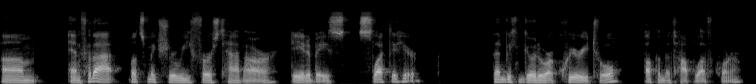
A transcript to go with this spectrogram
Um, and for that, let's make sure we first have our database selected here. Then we can go to our query tool up in the top left corner.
